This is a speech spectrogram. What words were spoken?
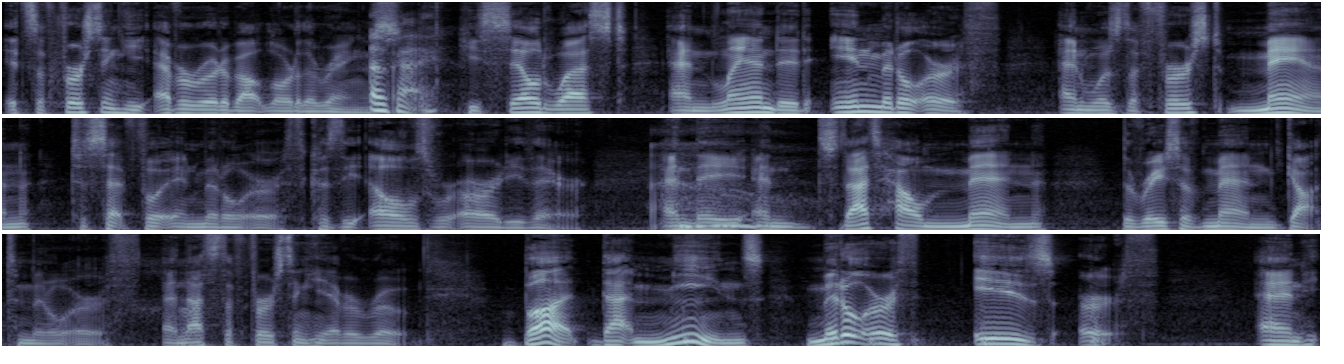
it's the first thing he ever wrote about Lord of the Rings. Okay. He sailed west and landed in Middle Earth and was the first man to set foot in Middle Earth because the elves were already there. And they and oh. so that's how men, the race of men, got to Middle Earth. And that's the first thing he ever wrote. But that means Middle Earth is Earth. And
